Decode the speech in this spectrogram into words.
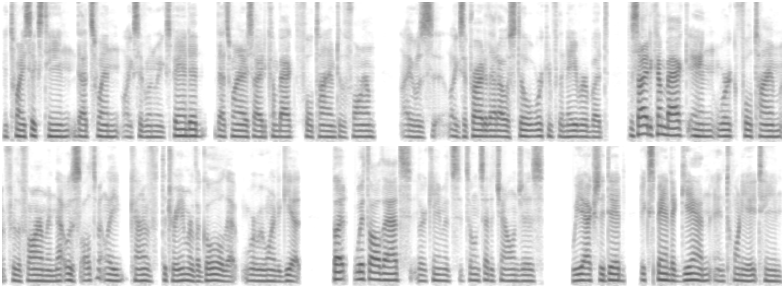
in 2016, that's when, like I said, when we expanded, that's when I decided to come back full time to the farm. I was, like I said, prior to that, I was still working for the neighbor, but decided to come back and work full time for the farm. And that was ultimately kind of the dream or the goal that where we wanted to get. But with all that, there came its, its own set of challenges. We actually did expand again in 2018.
